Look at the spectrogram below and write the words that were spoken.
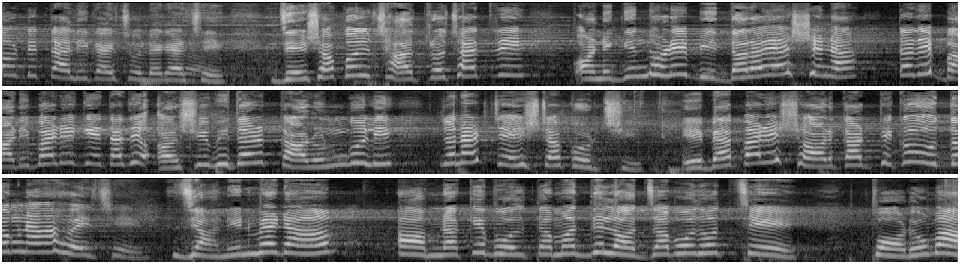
আউটের তালিকায় চলে গেছে। যে সকল ছাত্রছাত্রী অনেকদিন ধরে বিদ্যালয়ে আসছে না তাদের বাড়ি বাড়ি গিয়ে তাদের অসুবিধার কারণগুলি জানার চেষ্টা করছি। এ ব্যাপারে সরকার থেকেও উদ্যোগ নেওয়া হয়েছে। জানেন ম্যাডাম আপনাকে বলতে আমাদের লজ্জাবোধ হচ্ছে। পরমা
